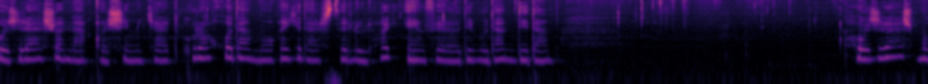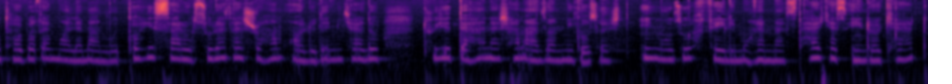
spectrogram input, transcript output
حجرهش را نقاشی می کرد. او را خودم موقعی که در سلول های انفرادی بودم دیدم. حجرهش مطابق مال من بود گاهی سر و صورتش را هم آلوده می کرد و توی دهنش هم از آن می گذاشت. این موضوع خیلی مهم است هر کس این را کرد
